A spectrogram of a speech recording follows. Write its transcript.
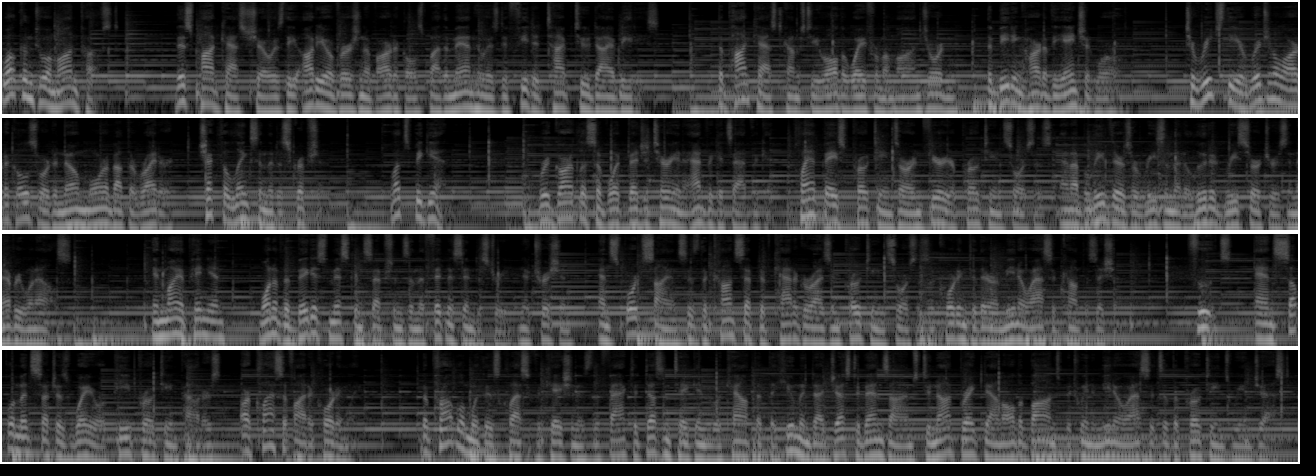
Welcome to Amon Post. This podcast show is the audio version of articles by the man who has defeated type 2 diabetes. The podcast comes to you all the way from Amman, Jordan, the beating heart of the ancient world. To reach the original articles or to know more about the writer, check the links in the description. Let's begin. Regardless of what vegetarian advocates advocate, plant based proteins are inferior protein sources, and I believe there's a reason that eluded researchers and everyone else. In my opinion, one of the biggest misconceptions in the fitness industry, nutrition, and sports science is the concept of categorizing protein sources according to their amino acid composition. Foods and supplements such as whey or pea protein powders are classified accordingly. The problem with this classification is the fact it doesn't take into account that the human digestive enzymes do not break down all the bonds between amino acids of the proteins we ingest.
